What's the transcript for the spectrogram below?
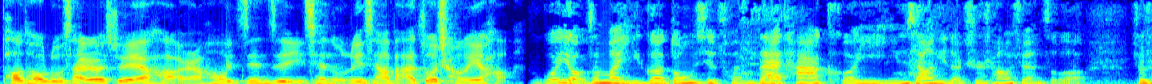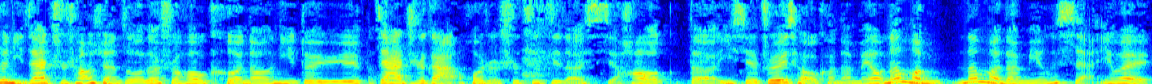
抛头颅洒热血也好，然后尽自己一切努力想要把它做成也好。如果有这么一个东西存在，它可以影响你的职场选择。就是你在职场选择的时候，可能你对于价值感或者是自己的喜好的一些追求，可能没有那么那么的明显，因为，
